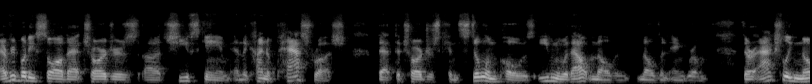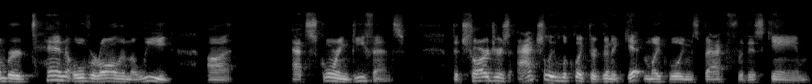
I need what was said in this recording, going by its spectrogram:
everybody saw that Chargers uh, Chiefs game and the kind of pass rush that the Chargers can still impose even without Melvin Melvin Ingram. They're actually number 10 overall in the league uh, at scoring defense. The Chargers actually look like they're going to get Mike Williams back for this game.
